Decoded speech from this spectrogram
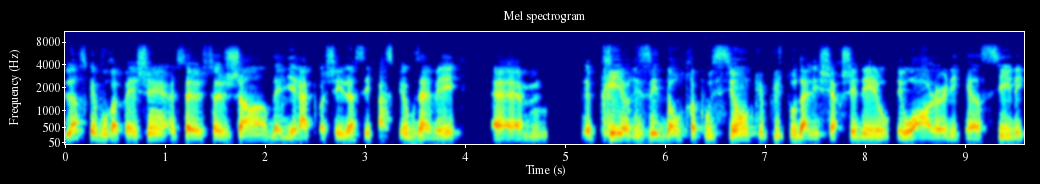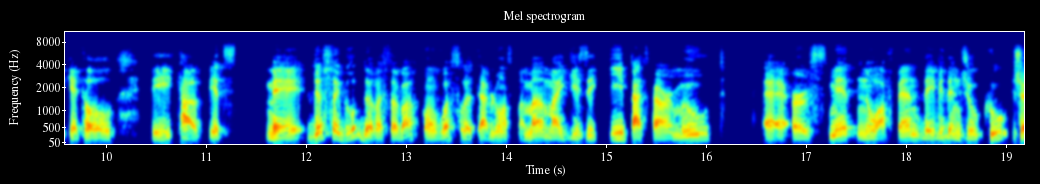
lorsque vous repêchez ce, ce genre d'alliés rapprochés-là, c'est parce que vous avez euh, priorisé d'autres positions que plutôt d'aller chercher des, des Waller, des Kelsey, des Kettle, des Kyle Pitts. Mais de ce groupe de receveurs qu'on voit sur le tableau en ce moment, Mike Gesicki, Pat Fairmouth, euh, Smith, Noah Fent, David Njoku. Je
